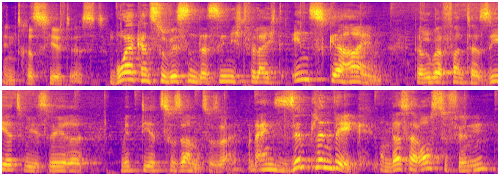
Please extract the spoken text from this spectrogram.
interessiert ist. Woher kannst du wissen, dass sie nicht vielleicht insgeheim darüber fantasiert, wie es wäre, mit dir zusammen zu sein? Und einen simplen Weg, um das herauszufinden,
